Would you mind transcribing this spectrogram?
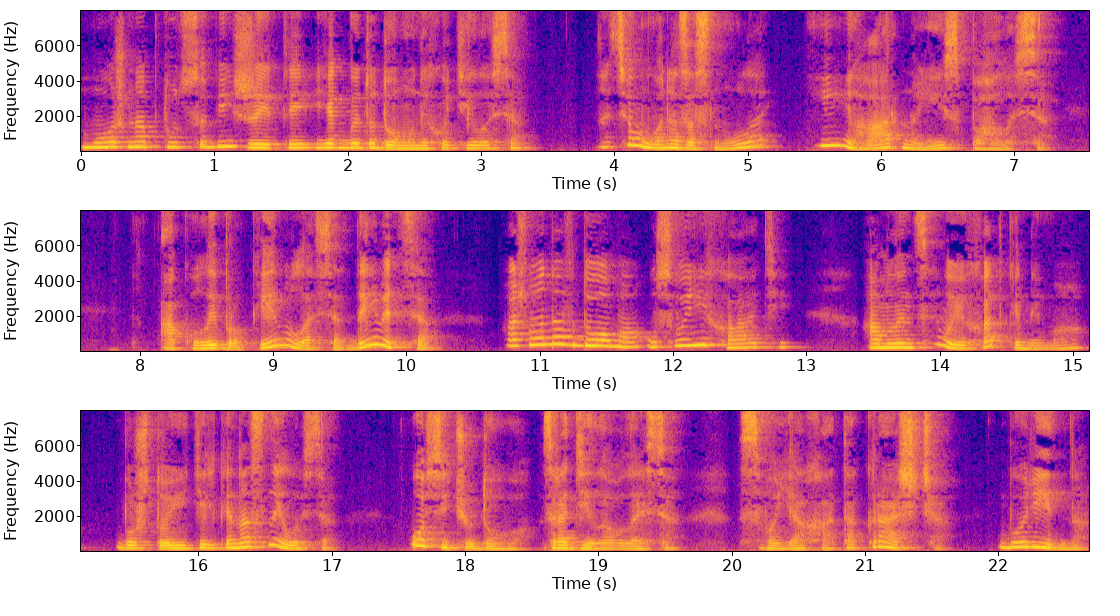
Можна б тут собі й жити, якби додому не хотілося. На цьому вона заснула і гарно їй спалося. А коли прокинулася, дивиться, аж вона вдома, у своїй хаті, а млинцевої хатки нема, бо ж то їй тільки наснилося. Ось і чудово, зраділа Олеся. Своя хата краща, бо рідна,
